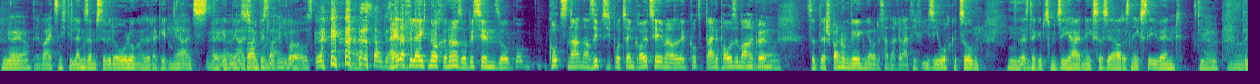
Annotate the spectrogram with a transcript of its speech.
Ja, ja. Der war jetzt nicht die langsamste Wiederholung, also da geht mehr als, da ja, geht mehr das als sah ein bisschen 500 einfach Kilo. aus, gell? ein Da hätte er vielleicht noch ne, so ein bisschen so kurz nach, nach 70 Prozent Kreuzheben, hätte er kurz eine kleine Pause machen können. So der Spannung wegen, aber das hat er relativ easy hochgezogen. Das heißt, da gibt es mit Sicherheit nächstes Jahr das nächste Event. Ja, der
